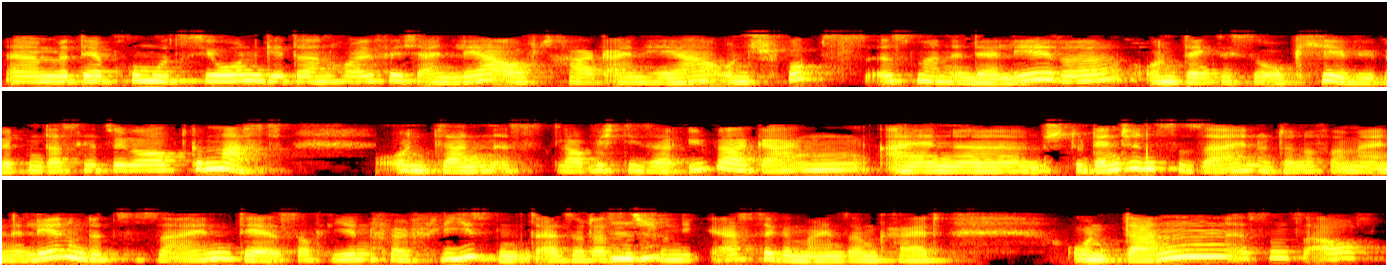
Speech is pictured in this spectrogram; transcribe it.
Ähm, mit der Promotion geht dann häufig ein Lehrauftrag einher und schwupps ist man in der Lehre und denkt sich so, okay, wie wird denn das jetzt überhaupt gemacht? Und dann ist, glaube ich, dieser Übergang, eine Studentin zu sein und dann auf einmal eine Lehrende zu sein, der ist auf jeden Fall fließend. Also das mhm. ist schon die erste Gemeinsamkeit. Und dann ist uns auch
